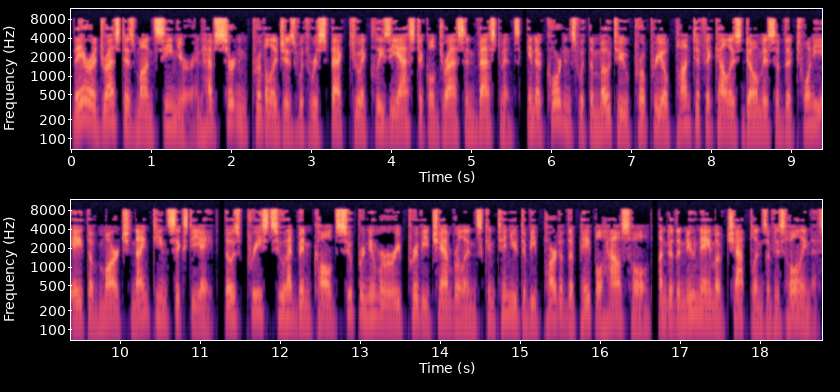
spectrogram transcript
They are addressed as Monsignor and have certain privileges with respect to ecclesiastical dress and vestments, in accordance with the motu proprio Pontificalis Domus of 28 March 1968. Those priests who had been called supernumerary privy chamberlains continue to be part of the papal household, under the new name of chaplains of His Holiness.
